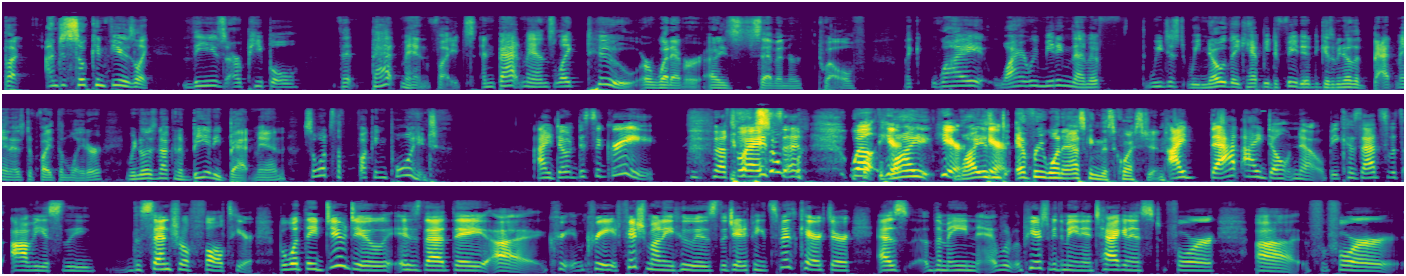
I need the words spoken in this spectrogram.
but I'm just so confused. Like, these are people that Batman fights, and Batman's like two or whatever. Uh, he's seven or twelve. Like, why? Why are we meeting them if we just we know they can't be defeated because we know that Batman has to fight them later. We know there's not going to be any Batman. So what's the fucking point? I don't disagree. That's why I So- said. Well, here, why? here, Why isn't here. everyone asking this question? I that I don't know because that's what's obviously the central fault here. But what they do do is that they uh, cre- create Fish Mooney, who is the Jada Pinkett Smith character, as the main what appears to be the main antagonist for uh, f- for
